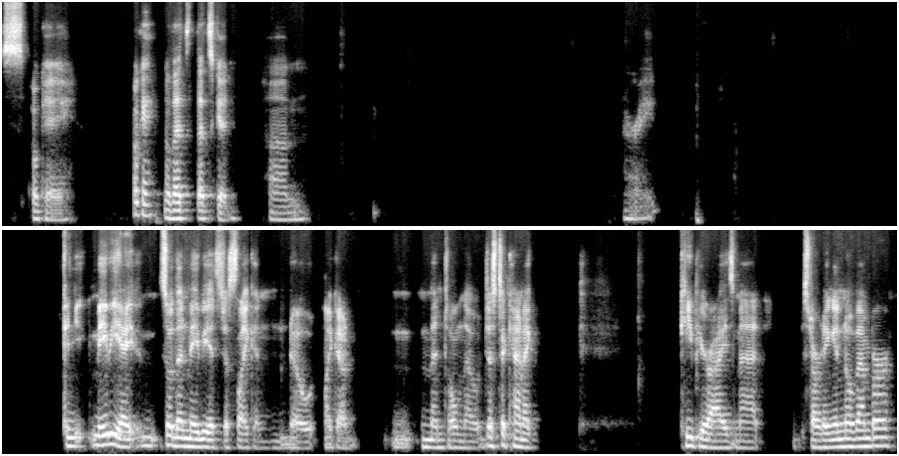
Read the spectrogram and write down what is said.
S- Okay. Okay, no, that's, that's good. Um. All right. Can you, maybe I, so then maybe it's just like a note, like a mental note, just to kind of keep your eyes, met starting in November,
